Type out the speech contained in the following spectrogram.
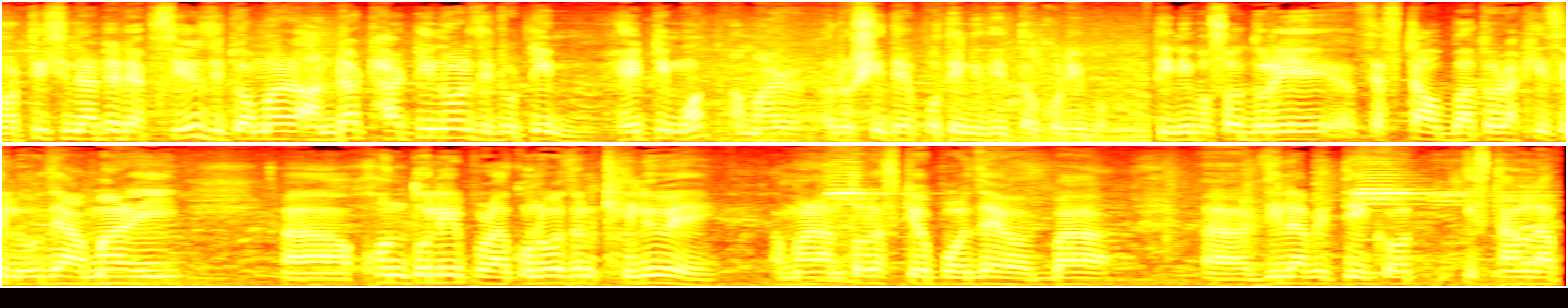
নৰ্থ ইষ্ট ইউনাইটেড এফ চিৰ যিটো আমাৰ আণ্ডাৰ থাৰ্টিনৰ যিটো টীম সেই টীমত আমাৰ ৰচিদে প্ৰতিনিধিত্ব কৰিব। তিনি বছৰ ধৰি চেষ্টা অব্যাহত ৰাখিছিলোঁ যে আমাৰ এই আহ, সোণতলীৰ পৰা কোনোবা এজন খেলুৱৈ আমাৰ আন্তঃৰাষ্ট্ৰীয় পৰ্যায়ত বা আহ, জিলা ভিত্তিকত স্থান লাভ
